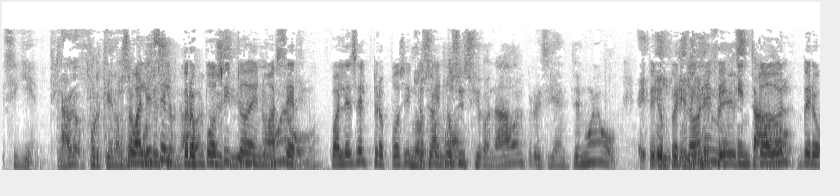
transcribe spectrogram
siguiente. Claro, porque no se ¿Cuál es el propósito de no hacerlo? ¿Cuál es el propósito no se ha posicionado el presidente nuevo? Pero perdóneme, en todo, pero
